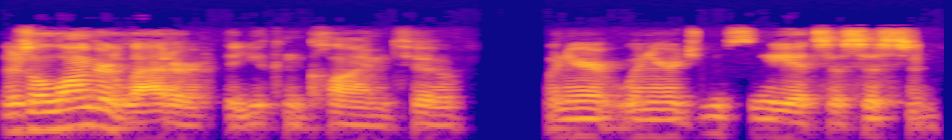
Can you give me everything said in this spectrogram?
there's a longer ladder that you can climb too. When you're when you're a GC, it's assistant.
